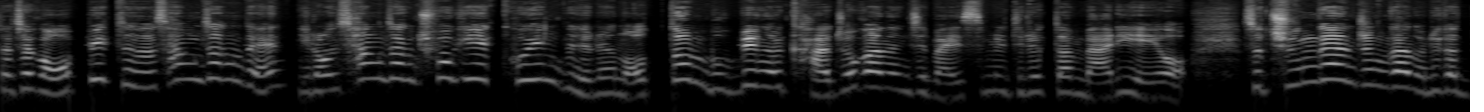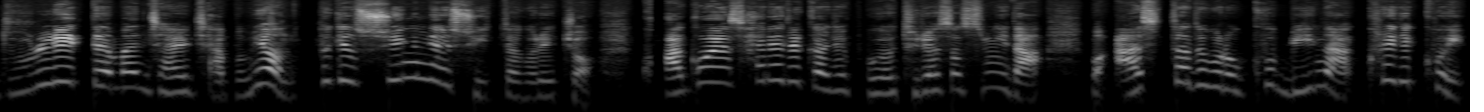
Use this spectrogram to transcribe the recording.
자, 제가 업비트 상장된 이런 상장 초기의 코인들은 어떤 무빙을 가져가는지 말씀을 드렸단 말이에요. 그래서 중간중간 우리가 눌릴 때만 잘 잡으면 크게 수익 낼 수 있다 그랬죠. 과거의 사례들까지 보여드렸었습니다. 뭐 아스타도 그렇고 미나, 크레딧코인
